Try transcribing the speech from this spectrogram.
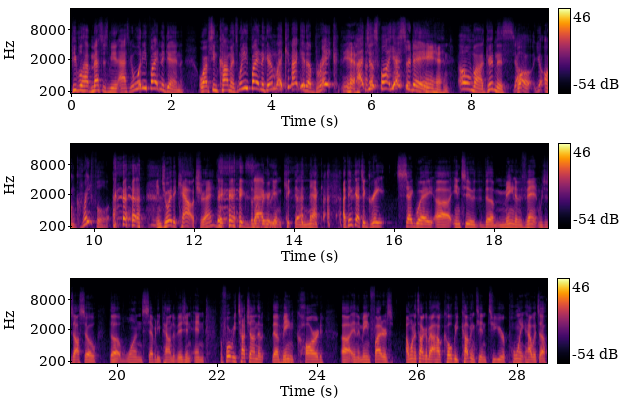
People have messaged me and asked me, "When are you fighting again?" Or I've seen comments, "When are you fighting again?" I'm like, "Can I get a break?" Yeah. I just fought yesterday. Man. Oh my goodness, y'all, you're ungrateful. Enjoy the couch, right? I'm over here getting kicked in the neck. I think that's a great segue uh, into the main event, which is also the 170 pound division. And before we touch on the, the main card uh, and the main fighters, I want to talk about how Colby Covington, to your point, how it's a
